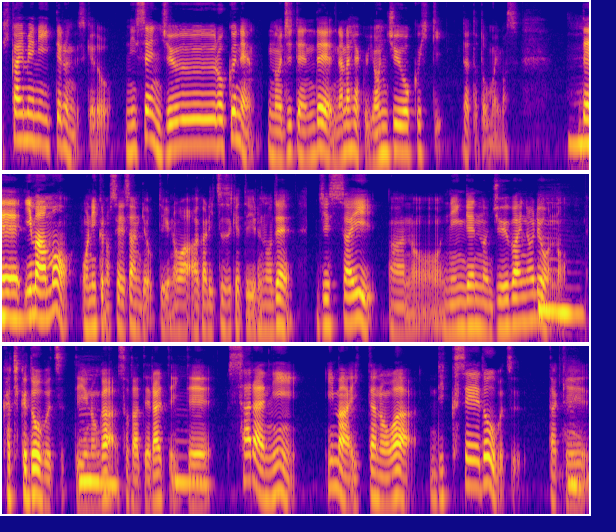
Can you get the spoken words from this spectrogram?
控えめに言ってるんですけど2016年の時点で740億匹だったと思います。でうん。今もお肉の生産量っていうのは上がり続けているので実際あの人間の10倍の量のうん。家畜動物っていうのが育てられていて、うん。さらに今言ったのは陸生動物だけ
